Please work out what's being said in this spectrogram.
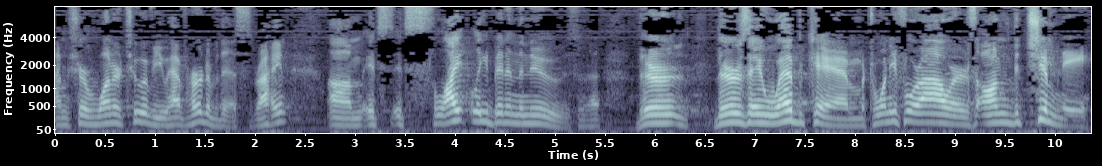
I'm sure one or two of you have heard of this, right? Um, it's, it's slightly been in the news. Uh, there, there's a webcam 24 hours on the chimney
